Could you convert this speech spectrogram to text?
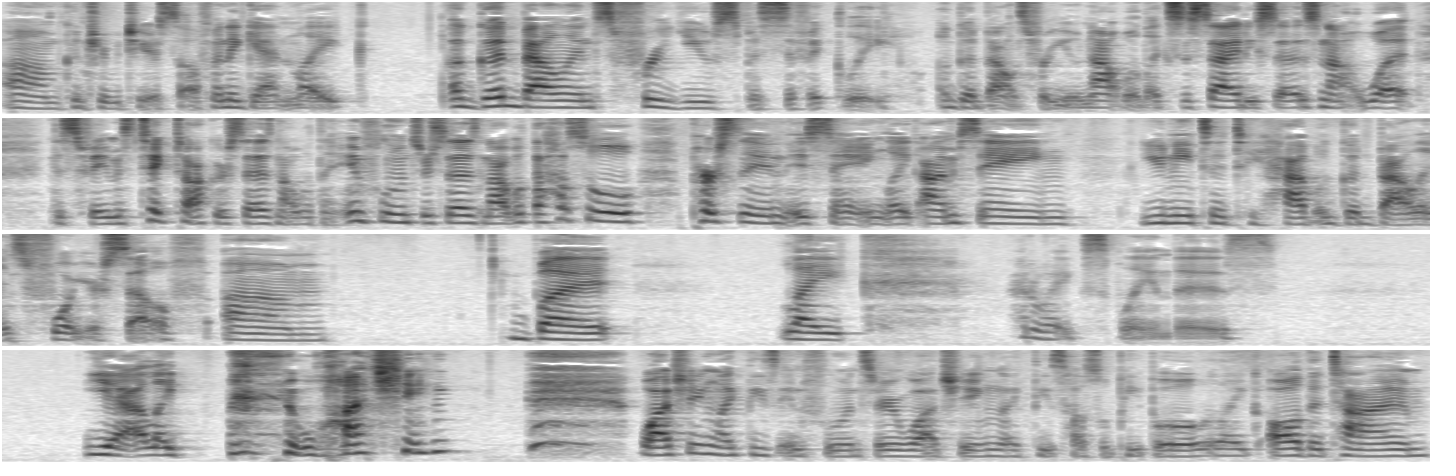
um, contribute to yourself? And again, like a good balance for you specifically a good balance for you not what like society says not what this famous tiktoker says not what the influencer says not what the hustle person is saying. Like i'm saying you need to, to have a good balance for yourself. Um but like how do i explain this? Yeah like watching watching like these influencer watching like these hustle people like all the time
